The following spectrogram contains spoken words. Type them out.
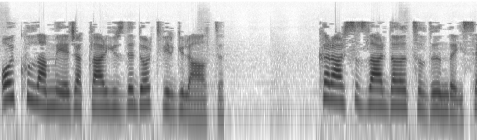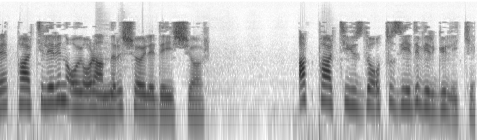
Oy kullanmayacaklar %4,6. Kararsızlar dağıtıldığında ise partilerin oy oranları şöyle değişiyor. AK Parti %37,2.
